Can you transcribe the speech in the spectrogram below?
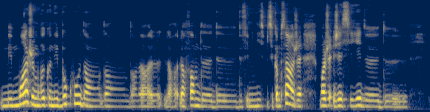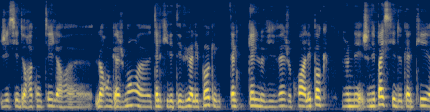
Mais moi, je me reconnais beaucoup dans, dans, dans leur, leur, leur, forme de, de, de féminisme. C'est comme ça. Hein, je, moi, j'ai essayé de, de j'ai essayé de raconter leur, euh, leur engagement tel qu'il était vu à l'époque et tel qu'elles le vivaient, je crois, à l'époque. Je n'ai pas essayé de calquer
